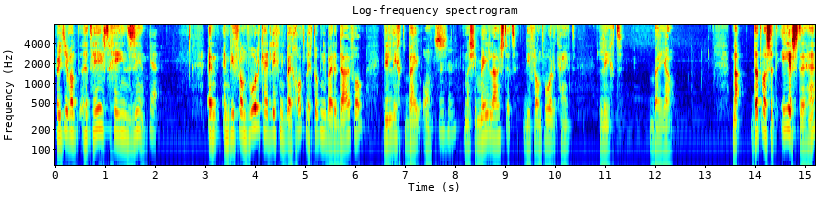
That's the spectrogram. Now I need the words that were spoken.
Weet je, want het heeft geen zin. Ja. En, en die verantwoordelijkheid ligt niet bij God, ligt ook niet bij de duivel, die ligt bij ons. Mhm. En als je meeluistert, die verantwoordelijkheid ligt bij jou. Nou, dat was het eerste, hè?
